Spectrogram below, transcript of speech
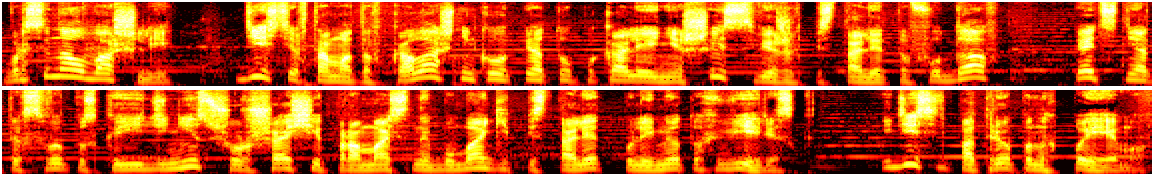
В арсенал вошли 10 автоматов Калашникова пятого поколения, 6 свежих пистолетов «Удав», 5 снятых с выпуска единиц шуршащей промасленной бумаги пистолет-пулеметов «Вереск» и 10 потрепанных ПМов.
